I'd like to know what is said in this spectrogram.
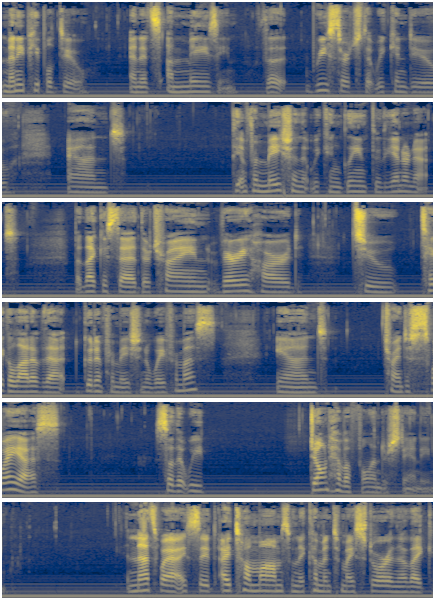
many people do and it's amazing the research that we can do and the information that we can glean through the internet. But like I said, they're trying very hard to take a lot of that good information away from us and trying to sway us so that we don't have a full understanding. And that's why I say I tell moms when they come into my store and they're like,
